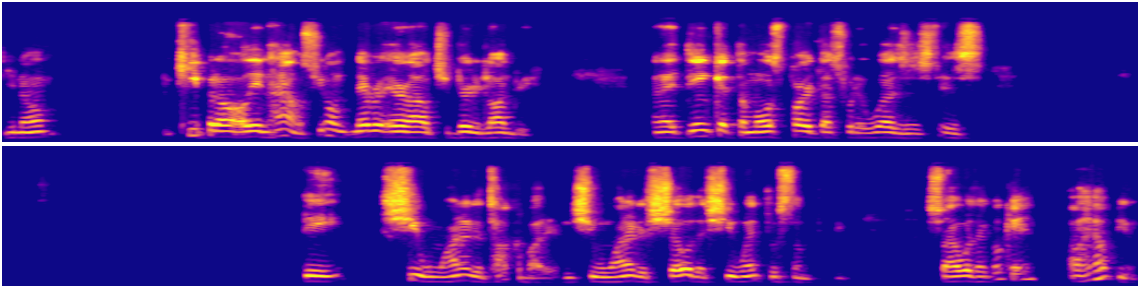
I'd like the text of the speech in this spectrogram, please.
You know, keep it all in house. You don't never air out your dirty laundry. And I think at the most part, that's what it was. Is is they she wanted to talk about it and she wanted to show that she went through something. So I was like, okay, I'll help you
